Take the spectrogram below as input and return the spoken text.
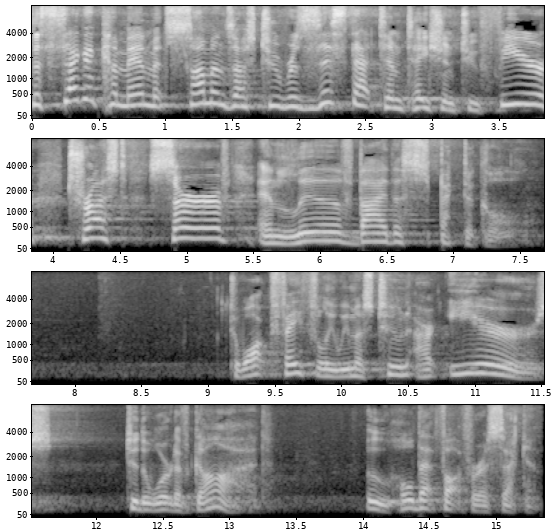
The second commandment summons us to resist that temptation to fear, trust, serve, and live by the spectacle. To walk faithfully, we must tune our ears to the Word of God. Ooh, hold that thought for a second.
